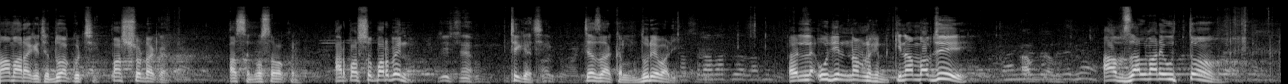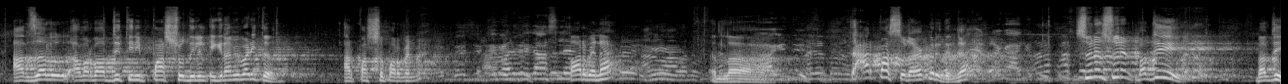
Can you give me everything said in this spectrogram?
মা মারা গেছে। দোয়া করছি। পাঁচশো টাকা। আসেন মোস্তফা করেন আর পাঁচশো পারবেন? ঠিক আছে। জাজাকাল দূরে বাড়ি। উজির নাম লেখেন। কি নাম বাবজি আফজাল। মানে উত্তম। আফজাল আমার বাবজি তিনি পাঁচশো দিলেন। এই গ্রামে বাড়ি তো? আর পাঁচশো পারবেন না? পারবে না? আল্লাহ। তা আর পাঁচশো টাকা করে দেন, যা। শুনেন শুনেন বাবজি বাবজি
